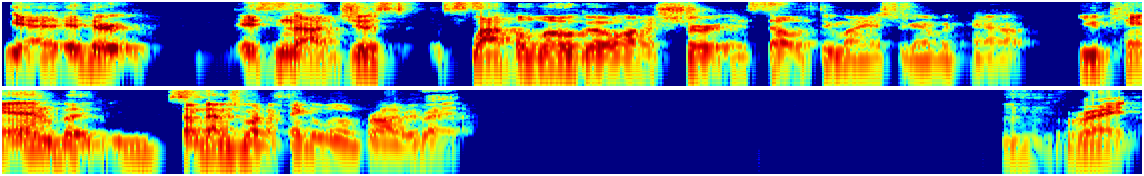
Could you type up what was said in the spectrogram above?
yeah, there. It's not just slap a logo on a shirt and sell it through my Instagram account. You can, but sometimes you want to think a little broader. Right. Mm-hmm. Right.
